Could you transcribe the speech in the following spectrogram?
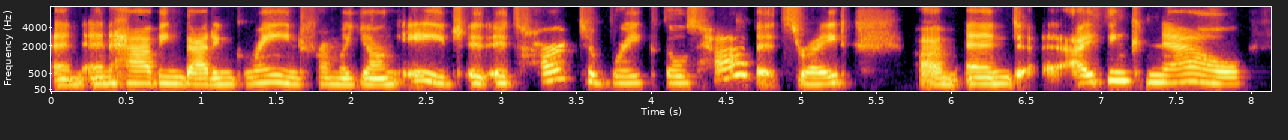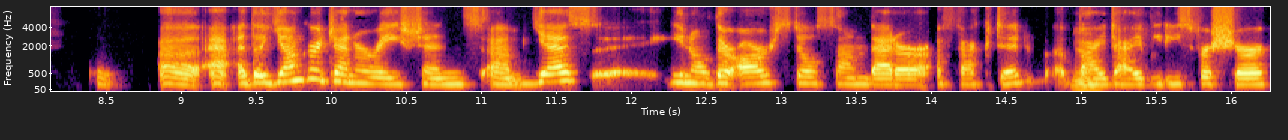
and, and having that ingrained from a young age, it, it's hard to break those habits, right? Um, and I think now, uh, the younger generations, um, yes, you know there are still some that are affected yeah. by diabetes for sure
